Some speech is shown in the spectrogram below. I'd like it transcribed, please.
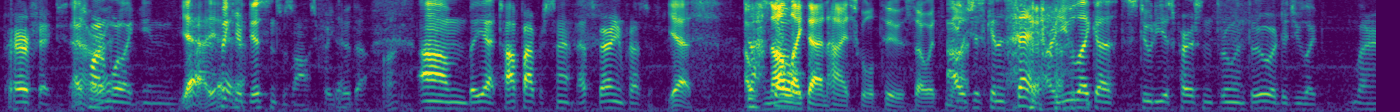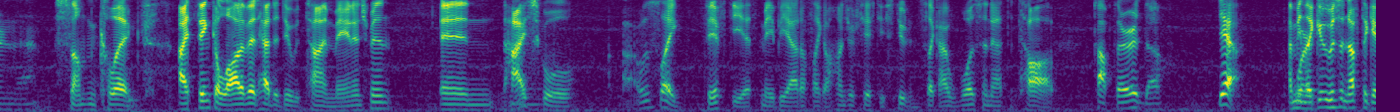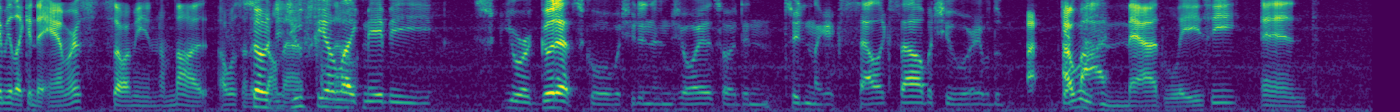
Perfect. perfect. I just wanted alright. more like in. Yeah, yeah. I yeah, think your distance was honestly pretty Yeah. good though. Um, but yeah, top five percent. That's very impressive. Yes, I Just was not so- like that in high school too. So it's. Not. I was just gonna say, are you like a studious person through and through, or did you like learn that? something clicked? I think a lot of it had to do with time management. In high Mm. school, I was like 50th, maybe out of like 150 students. Like I wasn't at the top. Top third though. Yeah. I mean, like it was enough to get me like into Amherst. So I mean, I'm not. I wasn't. So did you feel like out. maybe you were good at school, but you didn't enjoy it, so it didn't, so you didn't like excel, excel, but you were able to. I, I was by? mad lazy and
